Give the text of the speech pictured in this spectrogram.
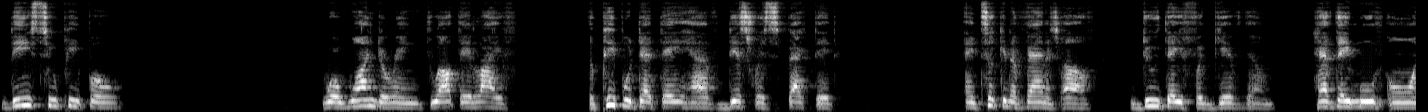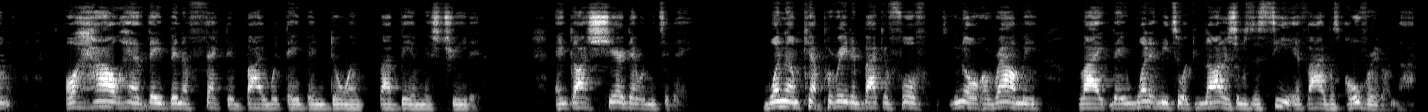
these two people were wondering throughout their life the people that they have disrespected and taken advantage of, do they forgive them? Have they moved on? Or how have they been affected by what they've been doing by being mistreated? And God shared that with me today. One of them kept parading back and forth, you know, around me like they wanted me to acknowledge them to see if I was over it or not.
